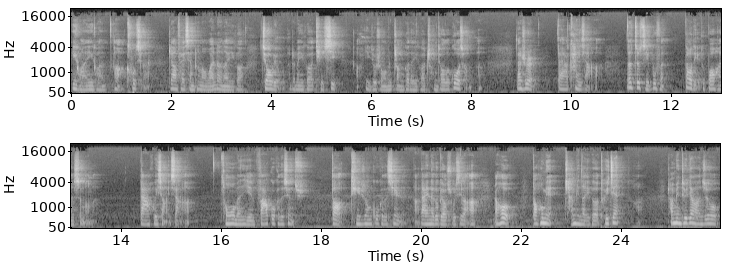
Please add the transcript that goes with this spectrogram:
一环一环啊扣起来，这样才形成了完整的一个交流的这么一个体系啊，也就是我们整个的一个成交的过程啊。但是大家看一下啊，那这几部分到底都包含什么吗？大家回想一下啊，从我们引发顾客的兴趣。到提升顾客的信任啊，大家应该都比较熟悉了啊。然后到后面产品的一个推荐啊，产品推荐完之后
